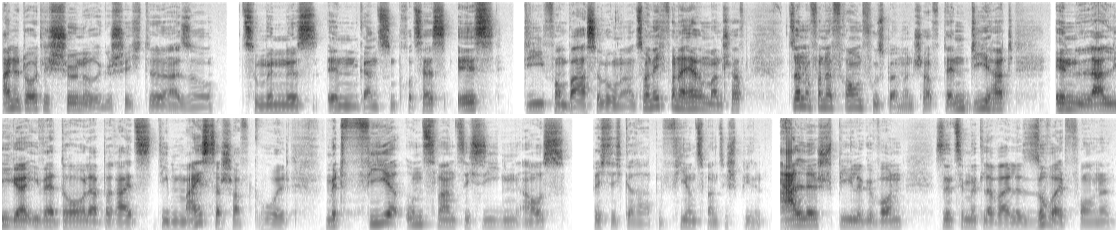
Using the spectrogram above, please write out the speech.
Eine deutlich schönere Geschichte, also zumindest im ganzen Prozess, ist die von Barcelona. Und zwar nicht von der Herrenmannschaft, sondern von der Frauenfußballmannschaft. Denn die hat in La Liga Iberdrola bereits die Meisterschaft geholt. Mit 24 Siegen aus, richtig geraten, 24 Spielen. Alle Spiele gewonnen, sind sie mittlerweile so weit vorne,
